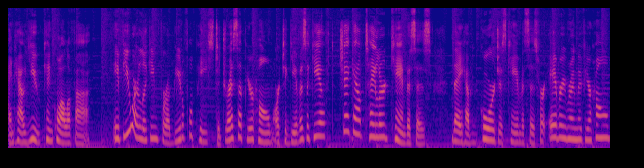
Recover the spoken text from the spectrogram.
and how you can qualify. If you are looking for a beautiful piece to dress up your home or to give as a gift, check out Tailored Canvases. They have gorgeous canvases for every room of your home,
